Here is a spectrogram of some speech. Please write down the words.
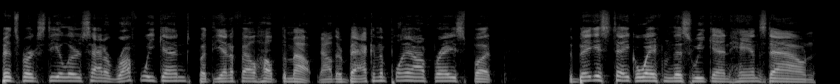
Pittsburgh Steelers had a rough weekend, but the NFL helped them out. Now they're back in the playoff race, but the biggest takeaway from this weekend, hands down,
